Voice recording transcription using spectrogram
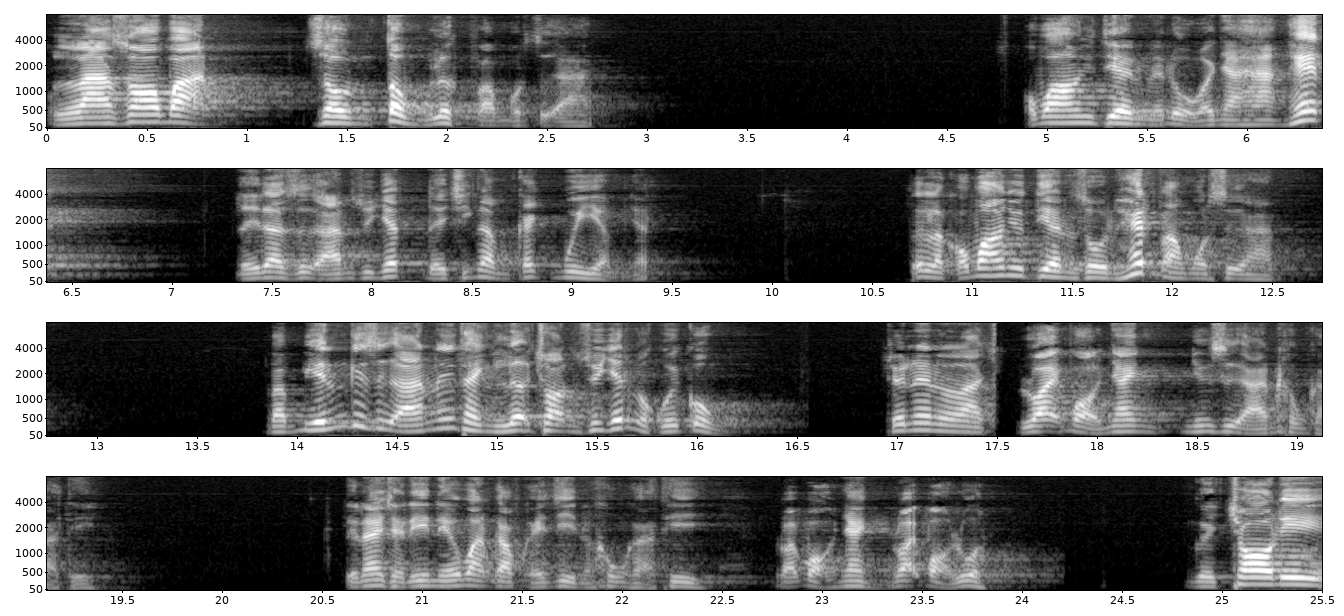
là do bạn dồn tổng lực vào một dự án. Có bao nhiêu tiền phải đổ vào nhà hàng hết? Đấy là dự án duy nhất, đấy chính là một cách nguy hiểm nhất. Tức là có bao nhiêu tiền dồn hết vào một dự án? Và biến cái dự án ấy thành lựa chọn duy nhất và cuối cùng. Cho nên là loại bỏ nhanh những dự án không khả thi từ nay trở đi nếu bạn gặp cái gì nó không khả thi, loại bỏ nhanh, loại bỏ luôn. Người cho đi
